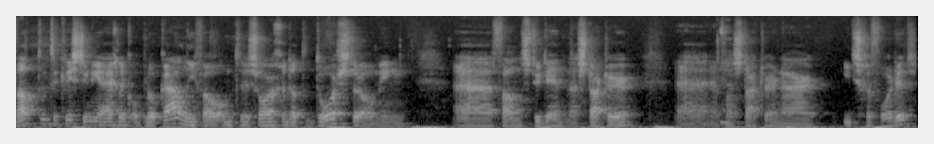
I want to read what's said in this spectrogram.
wat doet de ChristenUnie eigenlijk op lokaal niveau om te zorgen dat de doorstroming eh, van student naar starter eh, en van Ja. starter naar iets gevorderd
